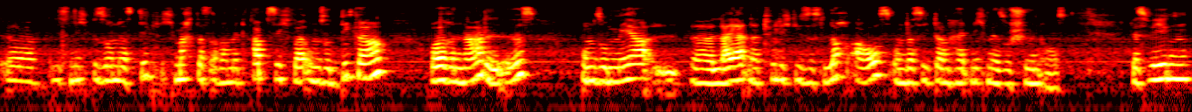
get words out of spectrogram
äh, ist nicht besonders dick. Ich mache das aber mit Absicht, weil umso dicker eure Nadel ist, umso mehr äh, leiert natürlich dieses Loch aus und das sieht dann halt nicht mehr so schön aus. Deswegen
